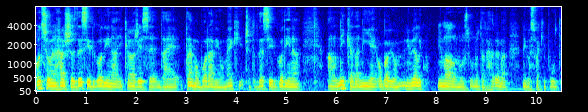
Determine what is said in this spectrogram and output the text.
Otišao je na hađ 60 godina i kaže se da je tamo boravio u Meki 40 godina, ali nikada nije obavio ni veliku ni malu nuždu unutar harema, nego svaki put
